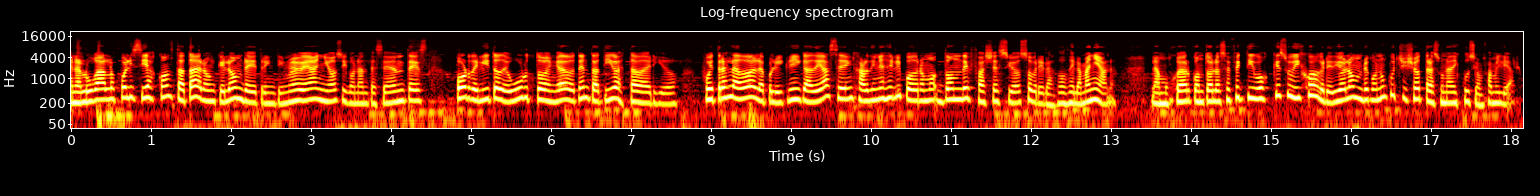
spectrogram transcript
En el lugar, los policías constataron que el hombre de 39 años y con antecedentes por delito de hurto en grado tentativa estaba herido. Fue trasladado a la policlínica de ACE en Jardines del Hipódromo, donde falleció sobre las 2 de la mañana. La mujer contó a los efectivos que su hijo agredió al hombre con un cuchillo tras una discusión familiar.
